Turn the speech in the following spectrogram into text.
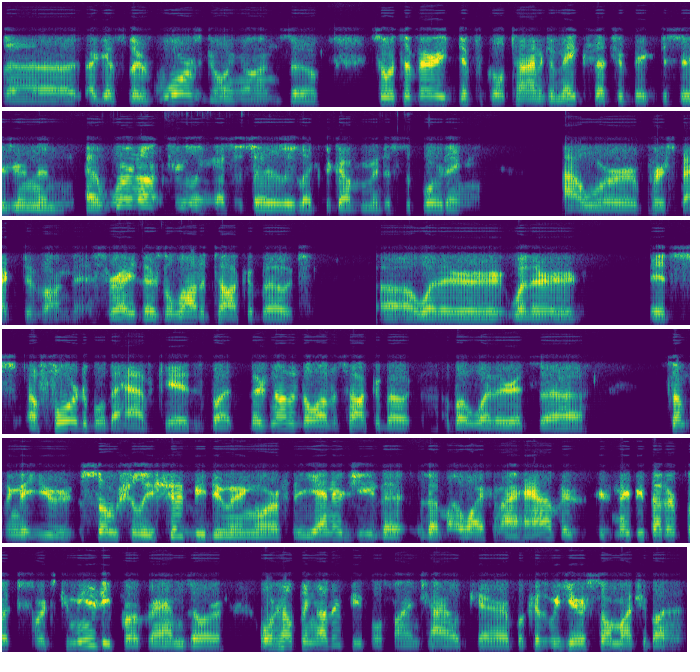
Uh, I guess there's wars going on, so so it's a very difficult time to make such a big decision, and and we're not feeling necessarily like the government is supporting our perspective on this, right? There's a lot of talk about uh, whether whether it's affordable to have kids, but there's not a lot of talk about about whether it's uh, something that you socially should be doing, or if the energy that, that my wife and I have is, is maybe better put towards community programs or or helping other people find childcare because we hear so much about it.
